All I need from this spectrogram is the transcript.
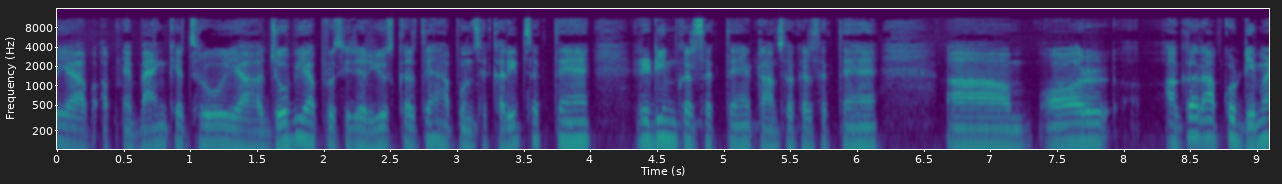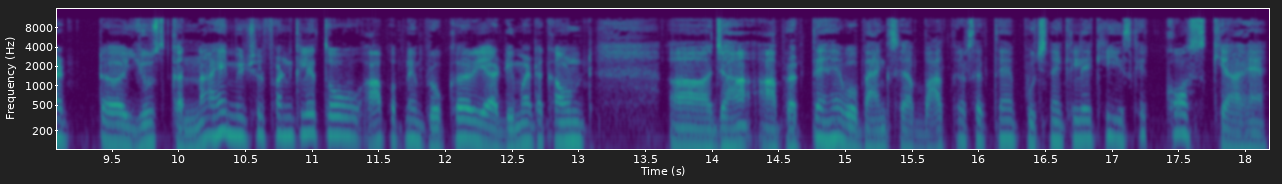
या अपने बैंक के थ्रू या जो भी आप प्रोसीजर यूज़ करते हैं, आप उनसे खरीद सकते हैं रिडीम कर सकते हैं ट्रांसफ़र कर सकते हैं। और अगर आपको डीमैट यूज़ करना है म्यूचुअल फंड के लिए तो आप अपने ब्रोकर या डीमैट अकाउंट जहाँ आप रखते हैं वो बैंक से आप बात कर सकते हैं पूछने के लिए कि इसके कॉस्ट क्या है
